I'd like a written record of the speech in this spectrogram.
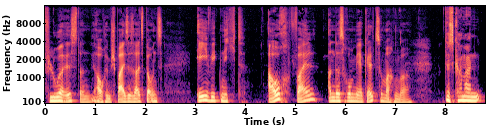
Flur ist, dann auch im Speisesalz bei uns, ewig nicht. Auch weil andersrum mehr Geld zu machen war. Das kann man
